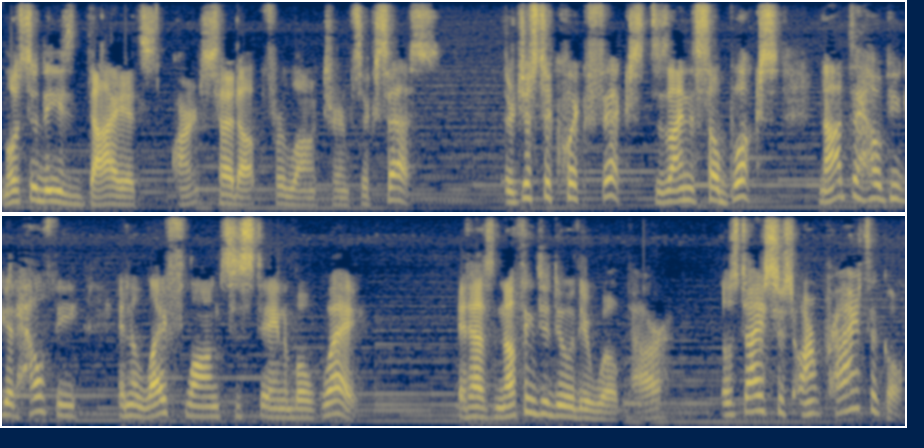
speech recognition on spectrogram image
Most of these diets aren't set up for long-term success. They're just a quick fix designed to sell books, not to help you get healthy in a lifelong sustainable way. It has nothing to do with your willpower. Those diets just aren't practical.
